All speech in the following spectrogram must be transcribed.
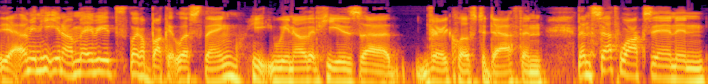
Yeah, I mean, he, you know, maybe it's like a bucket list thing. He, we know that he is uh, very close to death, and then Seth walks in, and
